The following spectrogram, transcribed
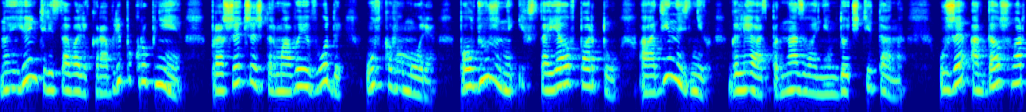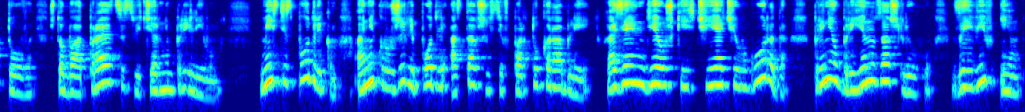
но ее интересовали корабли покрупнее, прошедшие штормовые воды узкого моря. Полдюжины их стояло в порту, а один из них, Голиас под названием «Дочь Титана», уже отдал Швартовы, чтобы отправиться с вечерним приливом. Вместе с Подриком они кружили подле оставшихся в порту кораблей. Хозяин девушки из Чьячьего города принял Бриену за шлюху, заявив им,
